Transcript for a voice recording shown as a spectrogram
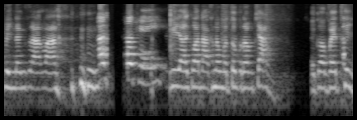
ពេញនឹងស្រាប់បានអូខេគេឲ្យគាត់ដាក់ក្នុងបន្ទប់រំចាំហើយគាត់ waiting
